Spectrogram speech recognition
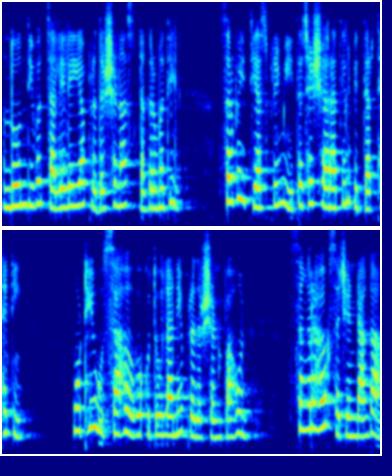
दोन दिवस चाललेल्या या प्रदर्शनास नगरमधील सर्व इतिहासप्रेमी तसेच शहरातील विद्यार्थ्यांनी मोठे उत्साह व कुतूहलाने प्रदर्शन पाहून संग्राहक सचिन डागा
